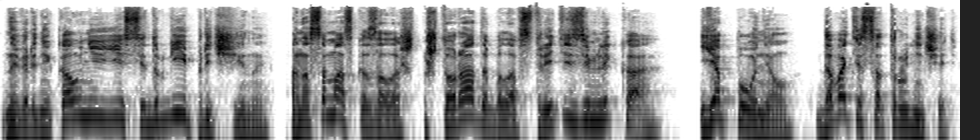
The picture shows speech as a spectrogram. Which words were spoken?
Наверняка у нее есть и другие причины. Она сама сказала, что рада была встретить земляка. Я понял. Давайте сотрудничать.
